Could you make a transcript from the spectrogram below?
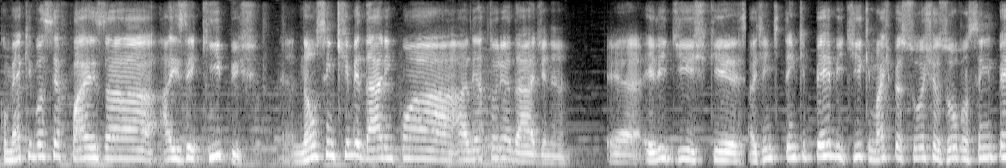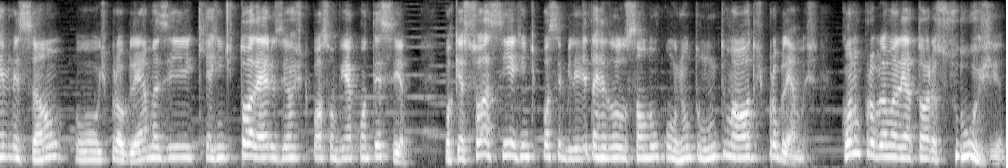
como é que você faz a, as equipes é, não se intimidarem com a aleatoriedade, né? É, ele diz que a gente tem que permitir que mais pessoas resolvam sem permissão os problemas e que a gente tolere os erros que possam vir a acontecer. Porque só assim a gente possibilita a resolução de um conjunto muito maior dos problemas. Quando um problema aleatório surge,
